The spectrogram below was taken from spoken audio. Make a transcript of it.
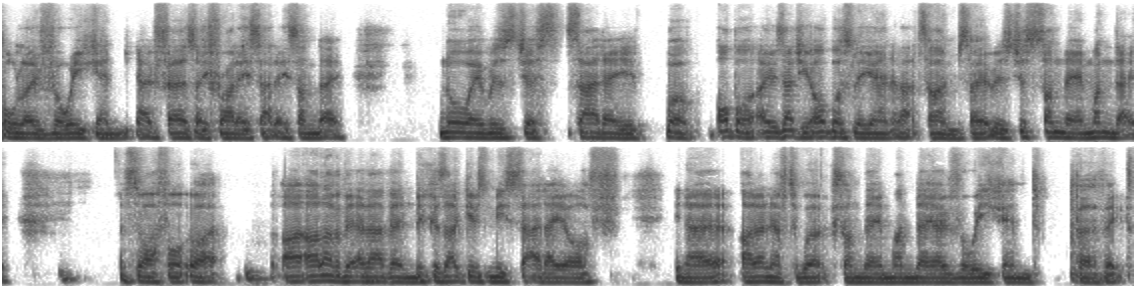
all over the weekend, you know, Thursday, Friday, Saturday, Sunday. Norway was just Saturday. Well, Obo, it was actually Obos-ligaen at that time, so it was just Sunday and Monday. So I thought, right, I'll have a bit of that then because that gives me Saturday off. You know, I don't have to work Sunday and Monday over the weekend. Perfect.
